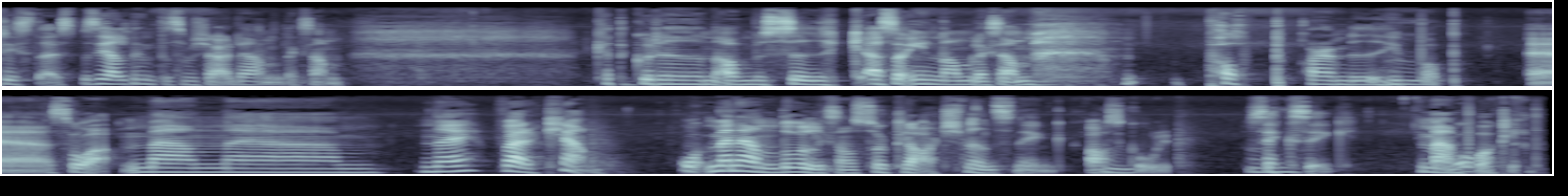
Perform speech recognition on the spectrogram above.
artister. Speciellt inte som kör den liksom, kategorin av musik, alltså inom liksom, pop, R&B, Mm. hiphop. Eh, så. Men eh, nej, verkligen. Och, men ändå liksom, såklart svinsnygg, ascool, sexig, men Mm. Och- påklädd.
